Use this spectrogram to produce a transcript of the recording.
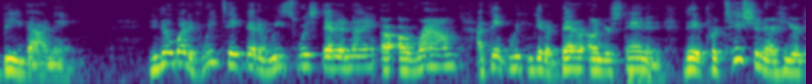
be thy name. You know what? If we take that and we switch that around, I think we can get a better understanding. The petitioner here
